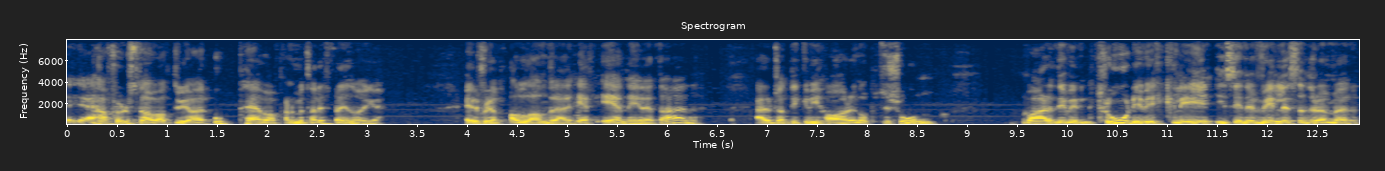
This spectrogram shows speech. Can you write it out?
Jeg har følelsen av at vi har oppheva parlamentarismen i Norge. Er det fordi at alle andre er helt enig i dette? her? Er det fordi at vi ikke har en opposisjon? Hva er det de vil? Tror de virkelig i sine villeste drømmer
